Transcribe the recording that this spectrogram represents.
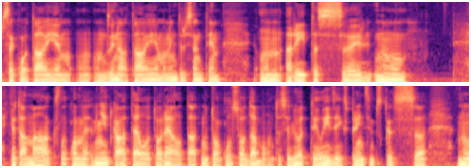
sekotājiem un, un zinātājiem un interesantiem. Un arī tas ir. Nu, Jo tā māksla, ko mē, viņi ir kā attēlo to realitāti, nu, to kluso dabu, un tas ir ļoti līdzīgs princips, kas nu,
